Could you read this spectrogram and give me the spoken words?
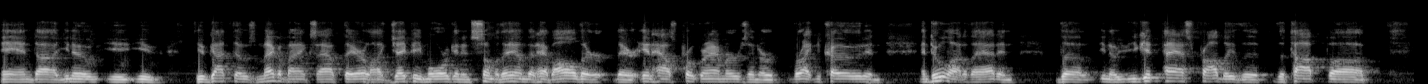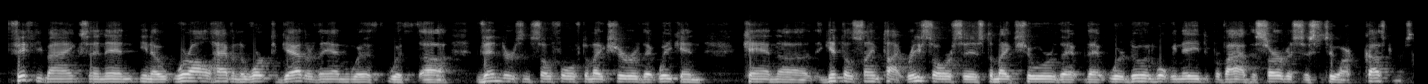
and uh, you know you you you've got those mega banks out there like jp morgan and some of them that have all their their in-house programmers and are writing code and and do a lot of that and the you know you get past probably the the top uh, 50 banks and then you know we're all having to work together then with with uh, vendors and so forth to make sure that we can can uh, get those same type resources to make sure that that we're doing what we need to provide the services to our customers.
